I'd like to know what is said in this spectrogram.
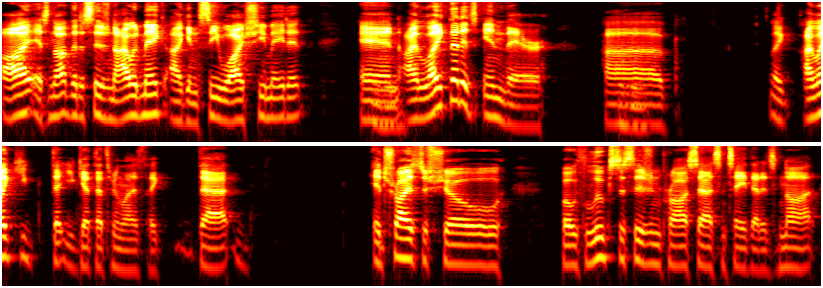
I it's not the decision I would make. I can see why she made it, and I like that it's in there. Uh, like I like you that you get that through lines like that. It tries to show both Luke's decision process and say that it's not.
